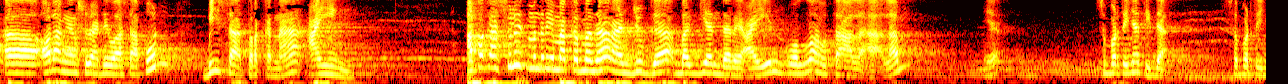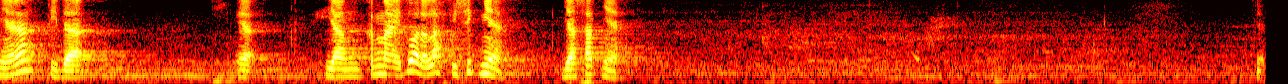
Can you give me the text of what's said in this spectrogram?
uh, orang yang sudah dewasa pun bisa terkena ain. Apakah sulit menerima kebenaran juga bagian dari ain? Wallahu taala alam. Ya. Sepertinya tidak. Sepertinya tidak. Ya. Yang kena itu adalah fisiknya, jasadnya. Ya.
